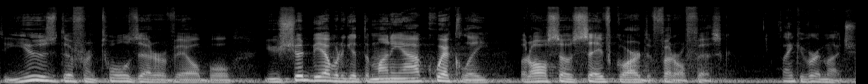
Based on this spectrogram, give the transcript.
to use different tools that are available, you should be able to get the money out quickly, but also safeguard the federal fisc. Thank you very much.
